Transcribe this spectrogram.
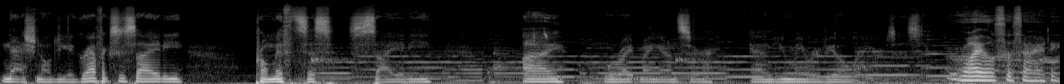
National Geographic Society, Prometheus Society. I will write my answer, and you may reveal what yours is. Royal Society.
